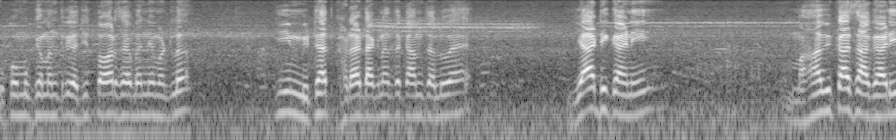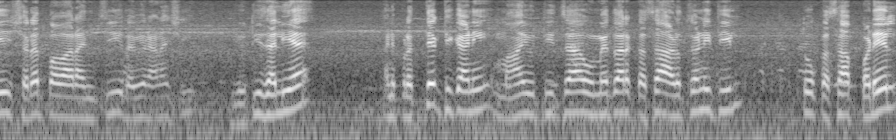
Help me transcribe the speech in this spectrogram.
उपमुख्यमंत्री अजित पवार साहेबांनी म्हटलं की मिठात खडा टाकण्याचं काम चालू आहे. या ठिकाणी महाविकास आघाडी शरद पवारांची रवी राणाशी युती झाली आहे आणि प्रत्येक ठिकाणी महायुतीचा उमेदवार कसा अडचणीत येईल तो कसा पडेल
